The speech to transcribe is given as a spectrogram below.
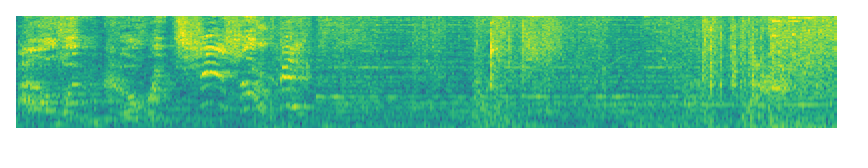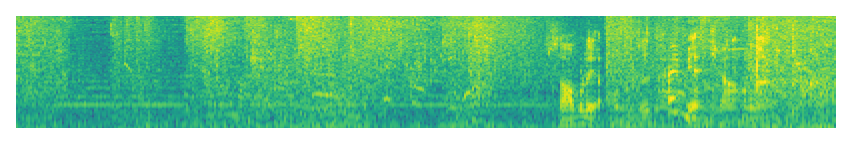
俺老孙可会七十二变。杀不了，你这太勉强了。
